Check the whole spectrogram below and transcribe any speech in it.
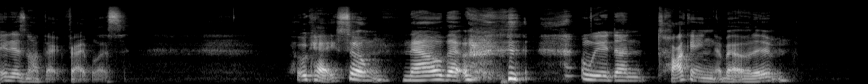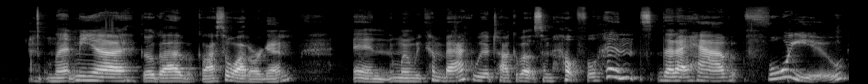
It is not that fabulous. Okay, so now that we are done talking about it, let me uh, go grab a glass of water again. And when we come back, we'll talk about some helpful hints that I have for you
